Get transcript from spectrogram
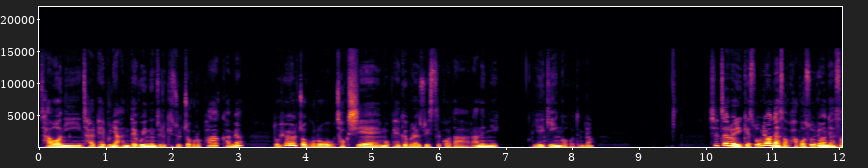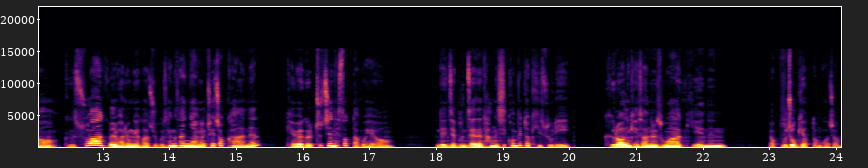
자원이 잘 배분이 안 되고 있는지를 기술적으로 파악하면 또 효율적으로 적시에 뭐 배급을 할 수 있을 거다라는 얘, 얘기인 거거든요. 실제로 이게 소련에서 과거 소련에서 그 수학을 활용해 가지고 생산량을 최적화하는 계획을 추진했었다고 해요. 근데 이제 문제는 당시 컴퓨터 기술이 그런 계산을 소화하기에는 역부족이었던 거죠.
